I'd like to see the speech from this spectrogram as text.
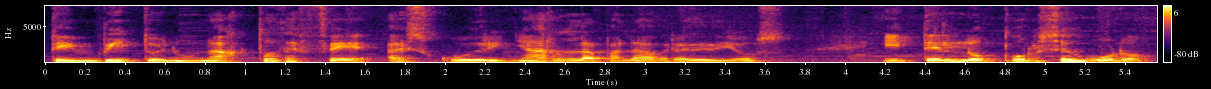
te invito en un acto de fe a escudriñar la palabra de Dios y tenlo por seguro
